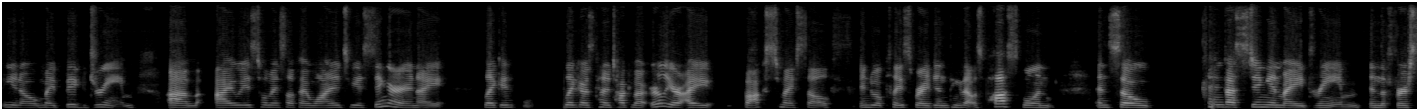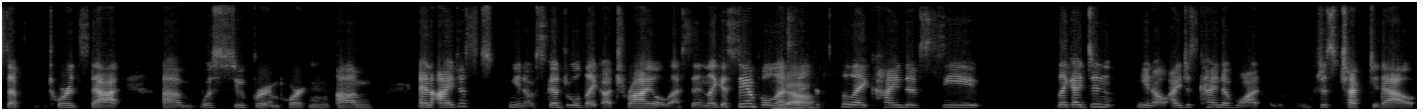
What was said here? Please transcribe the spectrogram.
you know my big dream. Um, I always told myself I wanted to be a singer, and I like it, like I was kind of talking about earlier. I boxed myself into a place where I didn't think that was possible. And and so investing in my dream in the first step towards that um, was super important. Um, and I just, you know, scheduled like a trial lesson, like a sample lesson, Yeah. just to like kind of see. Like I didn't, you know, I just kind of want, just checked it out.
